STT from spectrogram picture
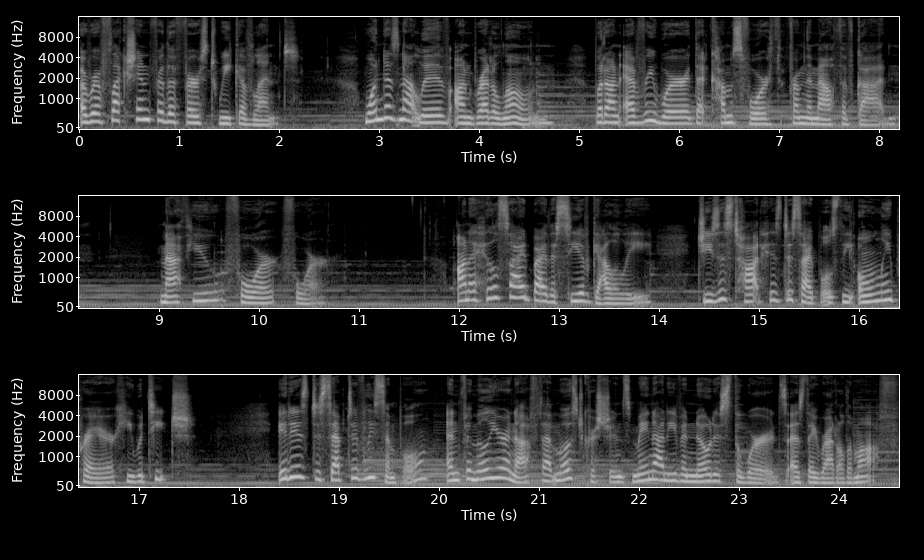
a reflection for the first week of Lent. One does not live on bread alone, but on every word that comes forth from the mouth of God. Matthew 4 4. On a hillside by the Sea of Galilee, Jesus taught his disciples the only prayer he would teach. It is deceptively simple and familiar enough that most Christians may not even notice the words as they rattle them off.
